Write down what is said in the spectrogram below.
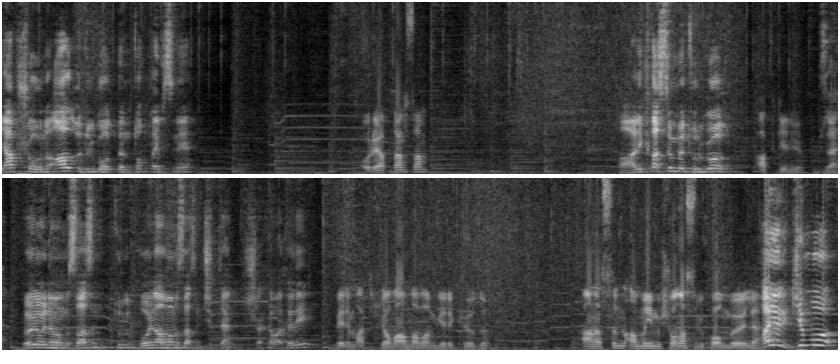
Yap şovunu. Al ödül goldlarını topla hepsini. Oraya atlarsam Harikasın be Turgut. At geliyor. Güzel. Böyle oynamamız lazım. Turgut boyun almamız lazım cidden. Şaka maka değil. Benim aksiyon almamam gerekiyordu. Anasının amıymış o nasıl bir combo öyle? Hayır kim bu?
